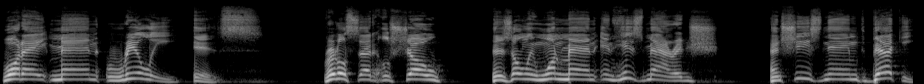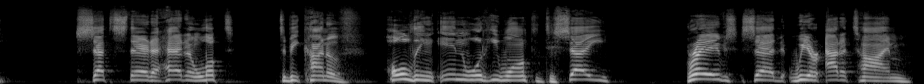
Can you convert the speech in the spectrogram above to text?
what a man really is. Riddle said he'll show there's only one man in his marriage, and she's named Becky. Seth stared ahead and looked to be kind of holding in what he wanted to say. Graves said, We are out of time,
